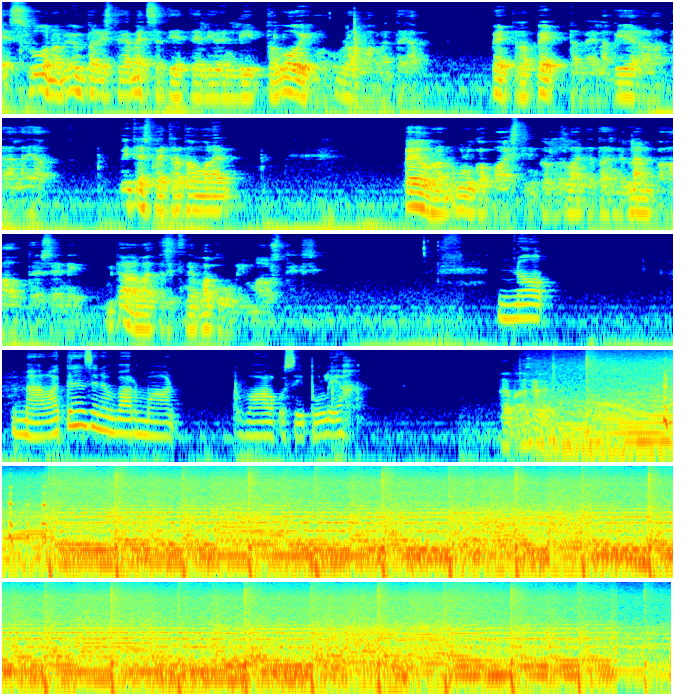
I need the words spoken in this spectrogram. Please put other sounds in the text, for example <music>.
Jees, Luonnon ympäristö- ja metsätieteilijöiden liitto Loimun uravalmentaja Petra Petta meillä vieraana täällä. Ja miten Petra, tuommoinen peuran ulkopaistin, kun se laitetaan sinne lämpöhalteeseen, niin mitä sä laittaisit sinne vakuumin mausteeksi? No, mä laittaisin sinne varmaan valkosipulia. Tämä selvä. <laughs>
